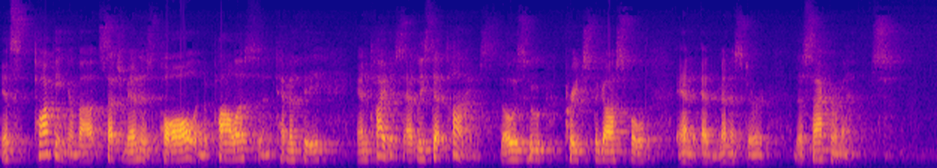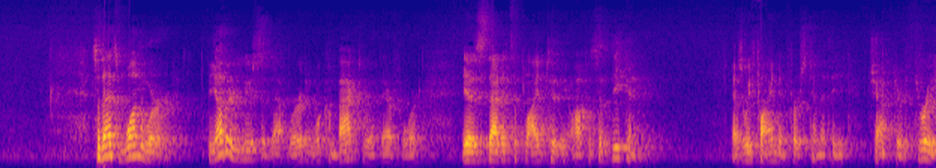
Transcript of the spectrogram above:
it's talking about such men as Paul and Apollos and Timothy and Titus, at least at times, those who preach the gospel and administer the sacraments. So that's one word. The other use of that word, and we'll come back to it therefore, is that it's applied to the office of deacon, as we find in 1 Timothy chapter 3.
